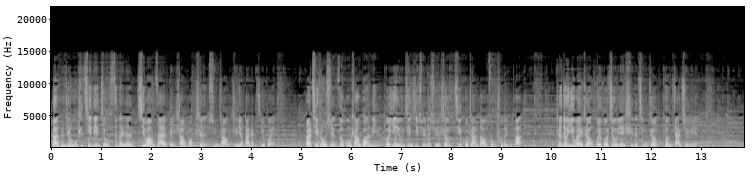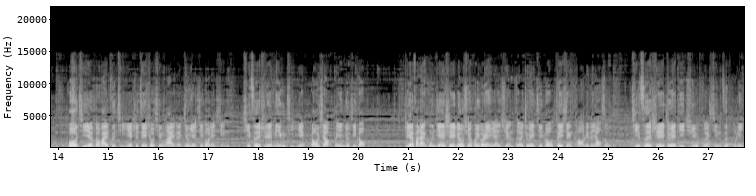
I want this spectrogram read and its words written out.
百分之五十七点九四的人期望在北上广深寻找职业发展机会。而其中选择工商管理和应用经济学的学生几乎占到总数的一半，这就意味着回国就业时的竞争更加剧烈。国有企业和外资企业是最受青睐的就业机构类型，其次是民营企业、高校和研究机构。职业发展空间是留学回国人员选择就业机构最先考虑的要素，其次是就业地区和薪资福利。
